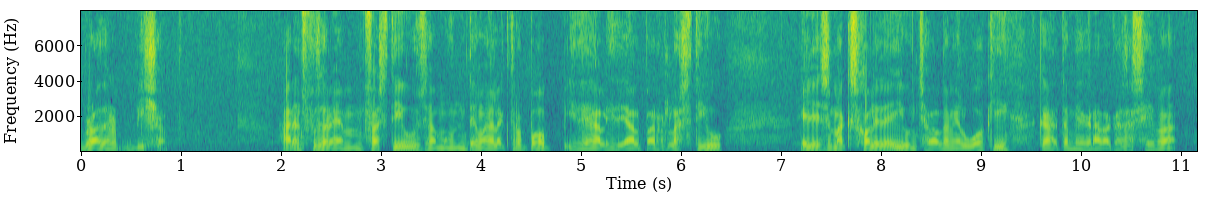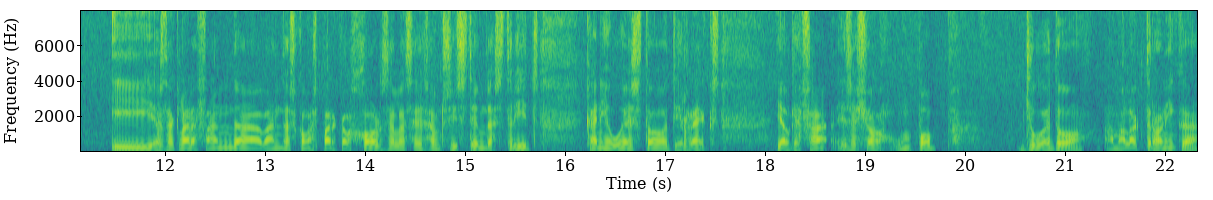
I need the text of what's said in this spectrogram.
Brother Bishop. Ara ens posarem festius amb un tema d'electropop, ideal, ideal per l'estiu. Ell és Max Holiday, un xaval de Milwaukee, que també grava a casa seva i es declara fan de bandes com Sparkle Horse, LCD Sound System, The Streets, Kanye West o T-Rex. I el que fa és això, un pop jugador amb electrònica.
